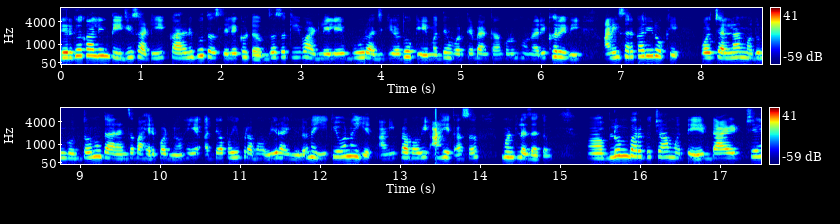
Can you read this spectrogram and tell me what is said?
दीर्घकालीन तेजीसाठी कारणीभूत असलेले घटक जसं की वाढलेले भूराजकीय धोके मध्यमवर्तीय बँकांकडून होणारी खरेदी आणि सरकारी रोखे व चलनांमधून गुंतवणूकदारांचं बाहेर पडणं हे अद्यापही प्रभावी राहिलेलं नाही किंवा नाहीयेत आणि प्रभावी आहेत असं म्हटलं जातं. ब्लूमबर्गच्या मते डाएटचे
